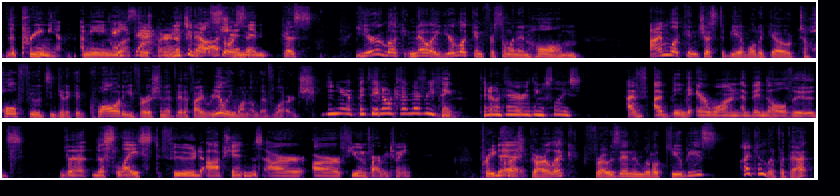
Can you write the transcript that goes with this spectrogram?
The premium. I mean, look, there's Exactly. butternut You can outsource and it then because you're looking Noah, you're looking for someone in home. I'm looking just to be able to go to Whole Foods and get a good quality version of it if I really want to live large. yeah, but they don't have everything. They don't have everything sliced. I've I've been to Erewhon. I've been to Whole Foods. The the sliced food options are are few and far between. Pre-crushed The- garlic, frozen in little cubies. I can live with that.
